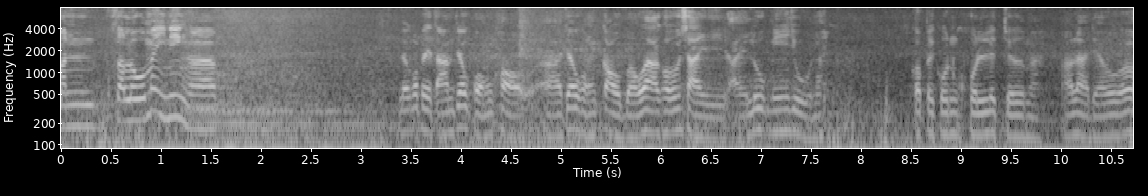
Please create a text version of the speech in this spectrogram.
มันสโลไม่นิ่งครับแล้วก็ไปตามเจ้าของเขาอ่าเจ้าของเก่าบอกว่าเขาใส่ไอ้ลูกนี้อยู่นะ ก็ไปค้นค้นแล้วเจอมา เอาล่ะเดี๋ยวก็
